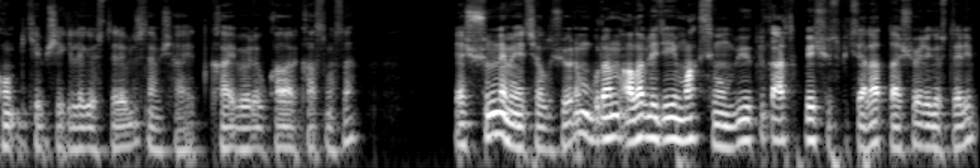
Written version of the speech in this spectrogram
komplike bir şekilde gösterebilirsem şayet kay böyle bu kadar kasmasa. Ya şunu demeye çalışıyorum. Buranın alabileceği maksimum büyüklük artık 500 piksel. Hatta şöyle göstereyim.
